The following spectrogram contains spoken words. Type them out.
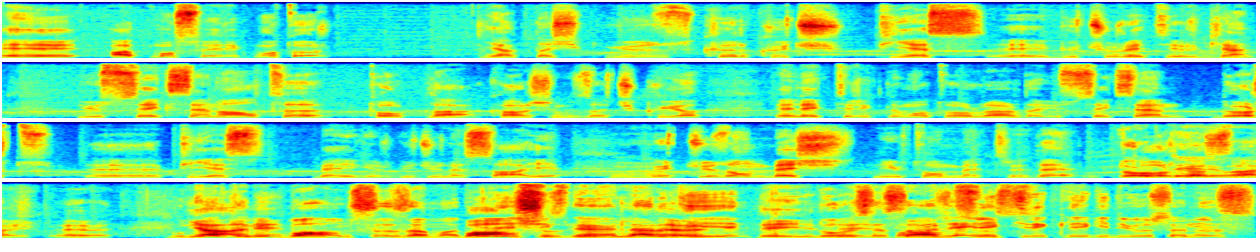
Ee, atmosferik motor yaklaşık 143 PS e, güç üretirken 186 torkla karşımıza çıkıyor. Elektrikli motorlarda 184 e, PS beygir gücüne sahip. 315 Nm'de Tork torka değeri var. sahip. Evet. Bunlar Yani- tabii bağımsız ama Bağımsız bileşik değerler. Evet, değil. değil, Dolayısıyla değil, sadece bağımsız. elektrikle gidiyorsanız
